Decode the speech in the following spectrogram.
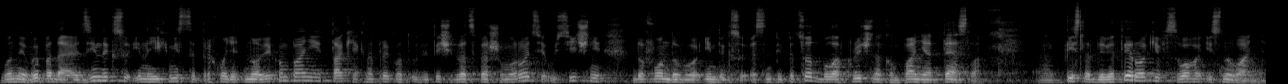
вони випадають з індексу і на їх місце приходять нові компанії, так як, наприклад, у 2021 році, у січні, до фондового індексу S&P 500 була включена компанія Tesla е, після 9 років свого існування.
